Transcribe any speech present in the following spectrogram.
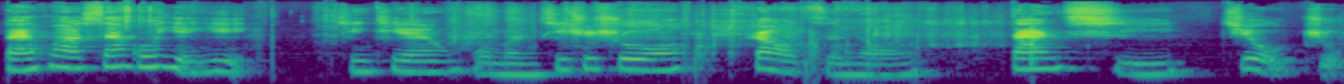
白话《三国演义》，今天我们继续说赵子龙单骑救主。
